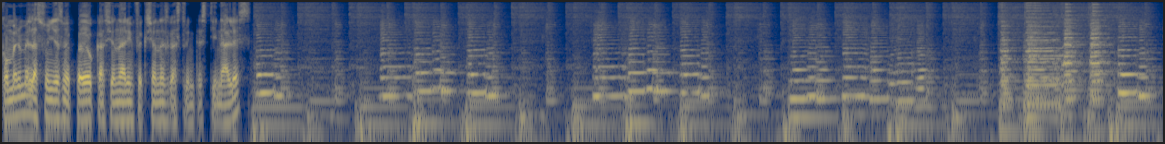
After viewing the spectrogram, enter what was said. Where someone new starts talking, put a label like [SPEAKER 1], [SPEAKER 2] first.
[SPEAKER 1] ¿Comerme las uñas me puede ocasionar infecciones gastrointestinales?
